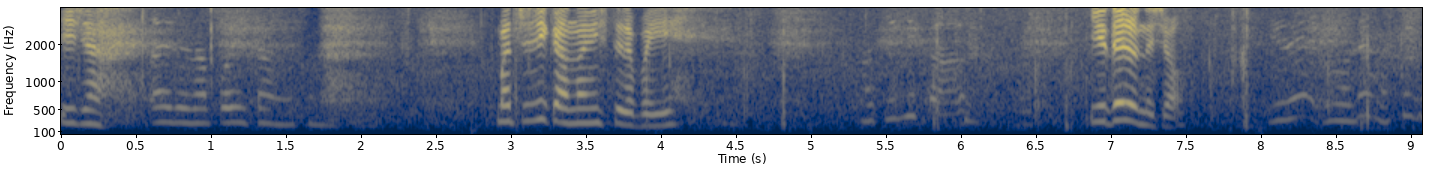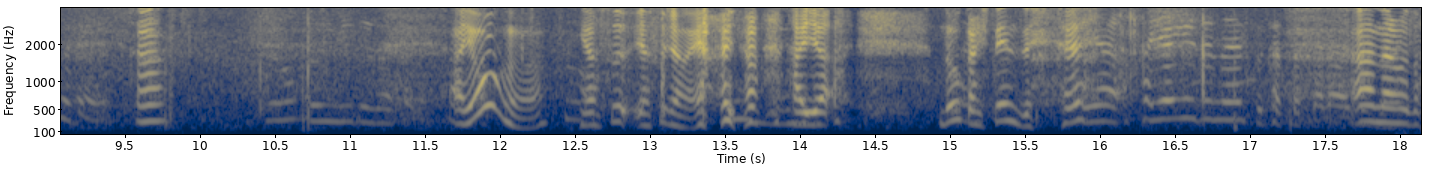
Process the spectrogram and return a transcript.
う。いいじゃん。あれでナポリタンにします。待ち時間何してればいい？待ち時間？茹でるんでしょ？ゆでもうでもすぐだよ。うん。4分茹でだから。あ4分？安安じゃない？早っ早っどうかしてんぜ。え早早茹でのやつ買ったからあなるほど。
